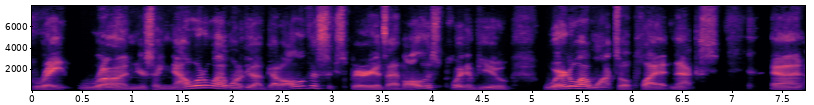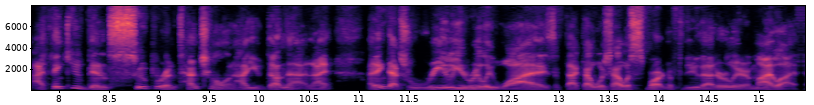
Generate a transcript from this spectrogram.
great run you're saying now what do i want to do? I've got all of this experience. I have all this point of view. Where do i want to apply it next? And i think you've been super intentional in how you've done that and i i think that's really really wise. In fact i wish i was smart enough to do that earlier in my life.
